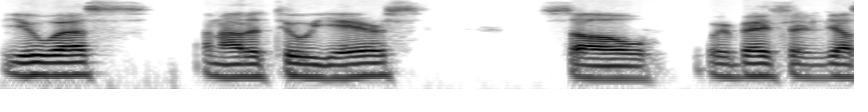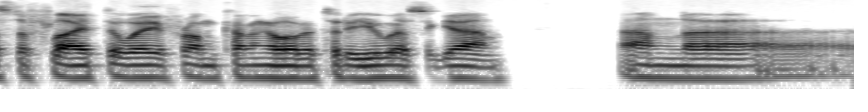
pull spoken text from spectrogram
US another two years. So we're basically just a flight away from coming over to the US again, and uh,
